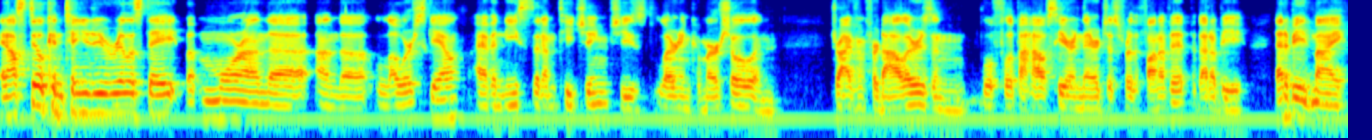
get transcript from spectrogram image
And I'll still continue to do real estate, but more on the on the lower scale. I have a niece that I'm teaching. She's learning commercial and driving for dollars, and we'll flip a house here and there just for the fun of it. But that'll be that'll be my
